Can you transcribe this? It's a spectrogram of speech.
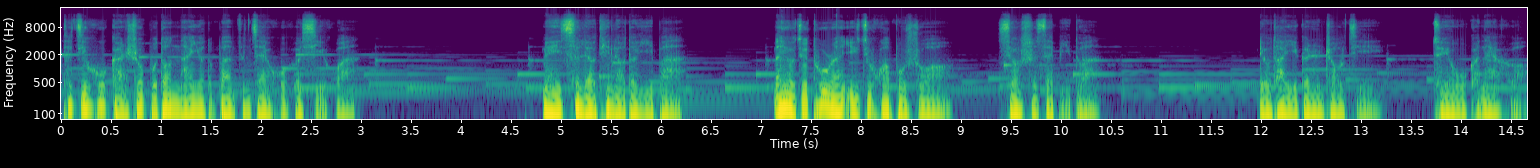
她几乎感受不到男友的半分在乎和喜欢。每一次聊天聊到一半，男友就突然一句话不说，消失在彼端。留他一个人着急，却又无可奈何。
